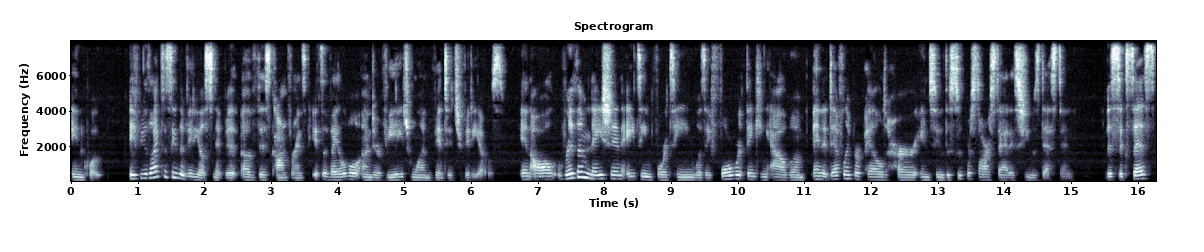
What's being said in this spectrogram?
End quote. If you'd like to see the video snippet of this conference, it's available under VH1 Vintage Videos. In all, Rhythm Nation 1814 was a forward thinking album, and it definitely propelled her into the superstar status she was destined. The success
